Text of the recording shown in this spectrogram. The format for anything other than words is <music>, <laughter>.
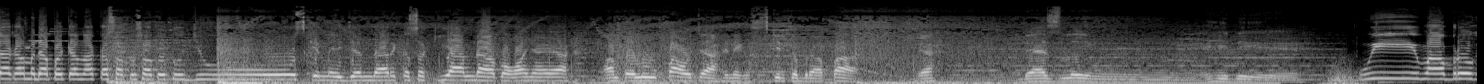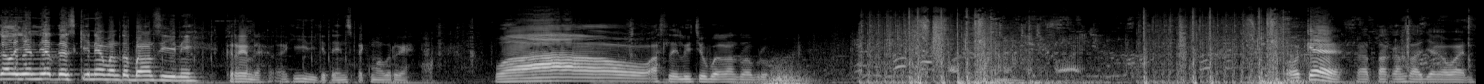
kita akan mendapatkan AK117 skin legendary kesekian dah pokoknya ya. Sampai lupa Ocah ini skin keberapa ya. Dazzling Hidi. Wih, ma bro kalian lihat deh skinnya mantap banget sih ini. Keren dah. Hidi kita inspek ma bro ya. Wow, asli lucu banget ma bro. Oke, katakan saja kawan.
